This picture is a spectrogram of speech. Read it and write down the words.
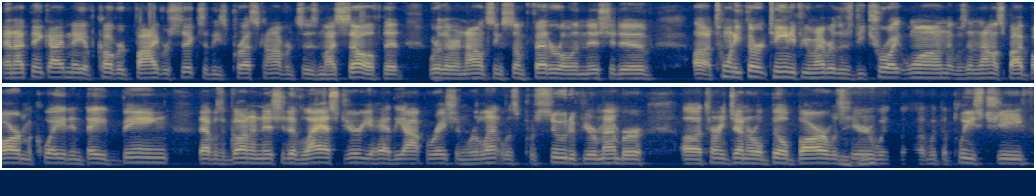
and I think I may have covered five or six of these press conferences myself that where they're announcing some federal initiative. Uh, 2013, if you remember, there's Detroit one that was announced by Barb McQuade and Dave Bing. That was a gun initiative. Last year, you had the Operation Relentless Pursuit. If you remember, uh, Attorney General Bill Barr was mm-hmm. here with uh, with the police chief.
